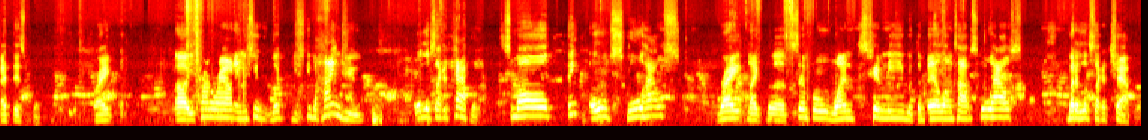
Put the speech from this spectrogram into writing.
at this point, right? Uh, you turn around and you see what you see behind you. it looks like a chapel. Small, think old schoolhouse, right? Like the simple one chimney with the bell on top schoolhouse, but it looks like a chapel.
